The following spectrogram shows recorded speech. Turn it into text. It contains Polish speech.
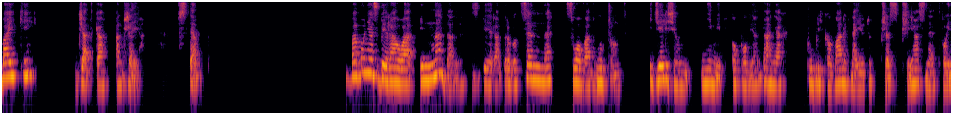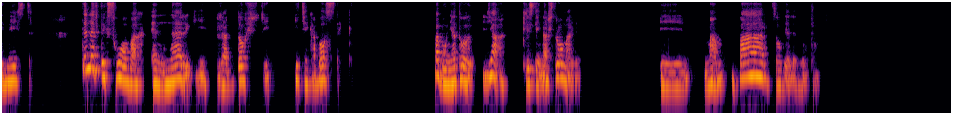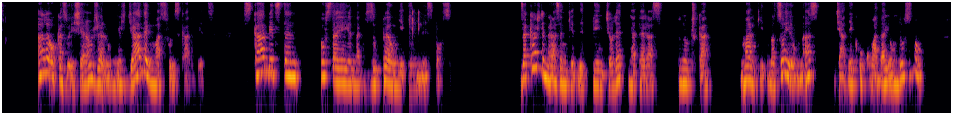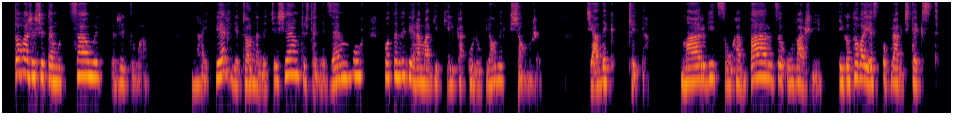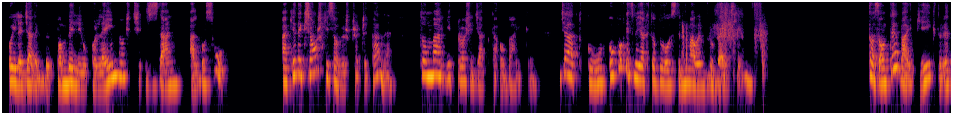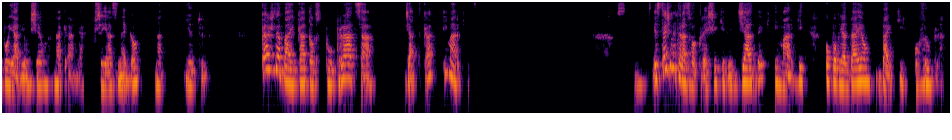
Bajki dziadka Andrzeja. Wstęp. Babunia zbierała i nadal zbiera drogocenne słowa wnucząt i dzieli się nimi w opowiadaniach publikowanych na YouTube przez przyjazne Twoje miejsce. Tyle w tych słowach energii, radości i ciekawostek. Babunia to ja, Krystyna Stromajer. I mam bardzo wiele wnucząt. Ale okazuje się, że również dziadek ma swój skarbiec. Skarbiec ten powstaje jednak w zupełnie inny sposób. Za każdym razem, kiedy pięcioletnia teraz wnuczka Margit nocuje u nas, dziadek układa ją do snu. Towarzyszy temu cały rytuał. Najpierw wieczorne mycie się, czyszczenie zębów, potem wybiera Margit kilka ulubionych książek. Dziadek czyta. Margit słucha bardzo uważnie i gotowa jest poprawić tekst, o ile dziadek by pomylił kolejność zdań albo słów. A kiedy książki są już przeczytane, to Margit prosi dziadka o bajkę. Dziadku, opowiedz mi, jak to było z tym małym wróbelkiem. To są te bajki, które pojawią się w nagraniach przyjaznego na YouTube. Każda bajka to współpraca dziadka i Margit. Jesteśmy teraz w okresie, kiedy dziadek i Margit opowiadają bajki o wróblach.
